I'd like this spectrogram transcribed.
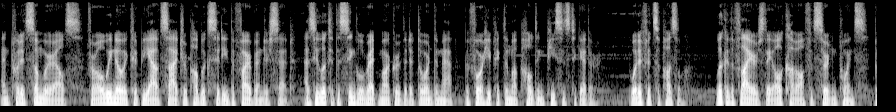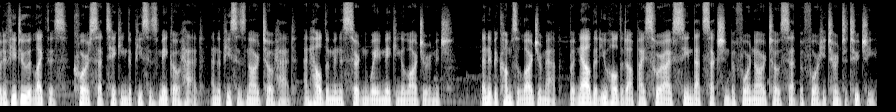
and put it somewhere else, for all we know it could be outside Republic City the firebender said, as he looked at the single red marker that adorned the map, before he picked them up holding pieces together. What if it's a puzzle? Look at the flyers they all cut off at certain points, but if you do it like this, Korra said taking the pieces Mako had, and the pieces Naruto had, and held them in a certain way making a larger image. Then it becomes a larger map, but now that you hold it up I swear I've seen that section before Naruto said before he turned to Teuchi.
